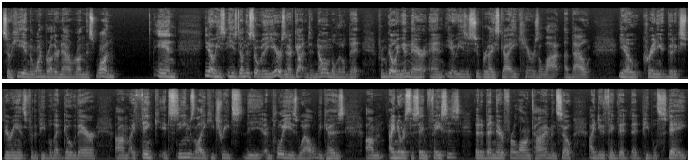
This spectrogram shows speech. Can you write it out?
So he and the one brother now run this one, and you know he's he's done this over the years, and I've gotten to know him a little bit from going in there. And you know he's a super nice guy. He cares a lot about you know creating a good experience for the people that go there um, I think it seems like he treats the employees well because um, I notice the same faces that have been there for a long time, and so I do think that that people stay.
